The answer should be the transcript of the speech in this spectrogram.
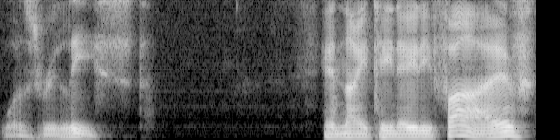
was released. In 1985,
